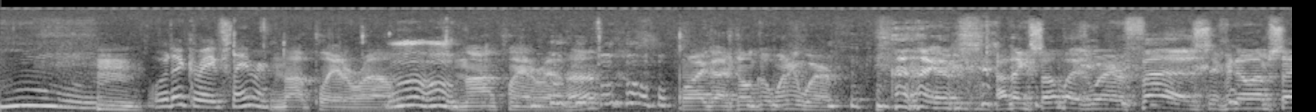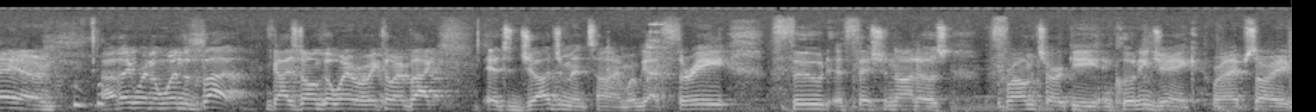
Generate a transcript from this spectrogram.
Mmm. What a great flavor. Not playing around. Mm-mm. Not playing around, huh? All right, guys, don't go anywhere. I think somebody's wearing a fez, if you know what I'm saying. I think we're going to win the bet. Guys, don't go anywhere. When we come right back, it's judgment time. We've got three food aficionados from Turkey, including Jink, right? Sorry,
